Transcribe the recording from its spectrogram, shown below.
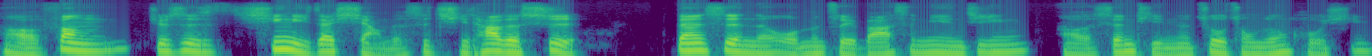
哦，放就是心里在想的是其他的事，但是呢，我们嘴巴是念经，哦，身体呢做种种苦行，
